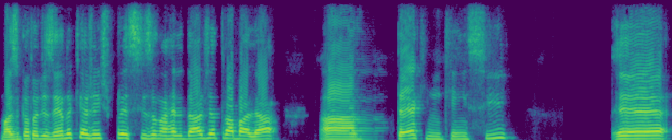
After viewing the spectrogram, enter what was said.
Mas o que eu estou dizendo é que a gente precisa, na realidade, é trabalhar a técnica em si, é,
